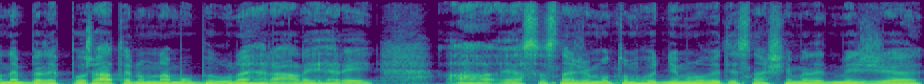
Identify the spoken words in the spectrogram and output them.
nebyly pořád jenom na mobilu, nehráli hry. A já se snažím o tom hodně mluvit i s našimi lidmi, že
